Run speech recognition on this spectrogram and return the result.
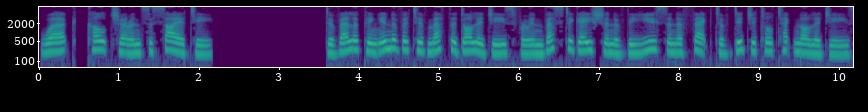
work, culture and society developing innovative methodologies for investigation of the use and effect of digital technologies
